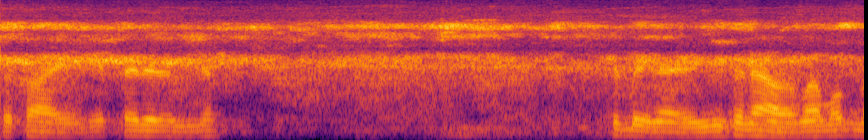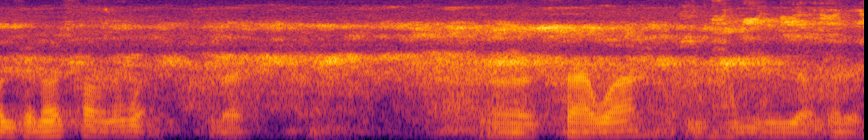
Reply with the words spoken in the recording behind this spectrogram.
sẽ cài cái TD nhé. Thiết bị này như thế nào mai mốt mình sẽ nói sau các bạn đây. À, xa quá mình không giờ ra được.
